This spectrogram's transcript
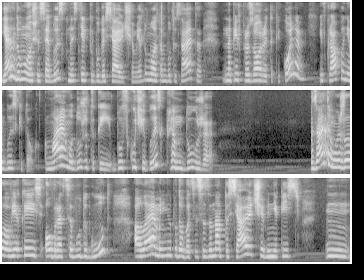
я не думала, що цей блиск настільки буде сяючим. Я думала, там буде, знаєте, напівпрозорий такий колір і вкраплення блискіток. Маємо дуже такий блискучий блиск, прям дуже. Знаєте, можливо, в якийсь образ це буде гуд, але мені не подобається. Це занадто сяюче, він якийсь м,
